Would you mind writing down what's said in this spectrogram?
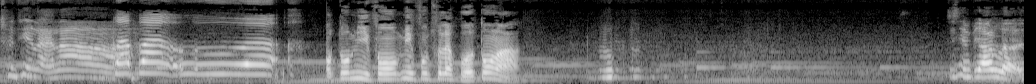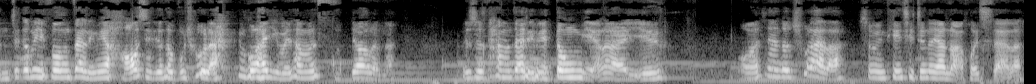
春天来啦！爸爸，我好多蜜蜂，蜜蜂出来活动了。之前比较冷，这个蜜蜂在里面好几天都不出来，我还以为它们死掉了呢，就是它们在里面冬眠了而已。我，现在都出来了，说明天气真的要暖和起来了。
